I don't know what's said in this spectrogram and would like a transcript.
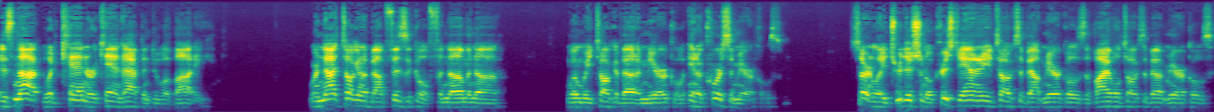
It's not what can or can't happen to a body. We're not talking about physical phenomena when we talk about a miracle in a course of miracles. Certainly, traditional Christianity talks about miracles, the Bible talks about miracles,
